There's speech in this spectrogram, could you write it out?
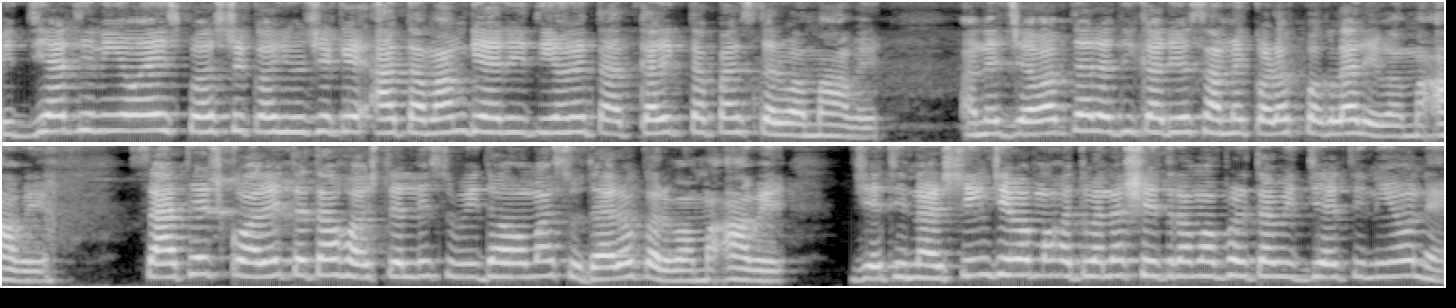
વિદ્યાર્થિનીઓએ સ્પષ્ટ કહ્યું છે કે આ તમામ ગેરરીતિઓને તાત્કાલિક તપાસ કરવામાં આવે અને જવાબદાર અધિકારીઓ સામે કડક પગલાં લેવામાં આવે. સાથે જ કોલેજ તથા હોસ્ટેલની સુવિધાઓમાં સુધારો કરવામાં આવે, જેથી નર્સિંગ જેવા મહત્ત્વના ક્ષેત્રમાં ભણતા વિદ્યાર્થિનીઓને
